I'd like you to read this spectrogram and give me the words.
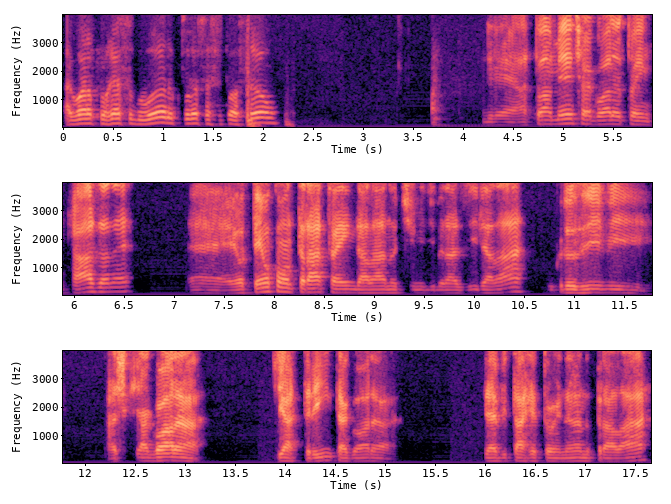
agora pro resto do ano, com toda essa situação? É, atualmente, agora eu tô em casa, né? É, eu tenho contrato ainda lá no time de Brasília lá. Inclusive, acho que agora, dia 30, agora deve estar retornando para lá.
